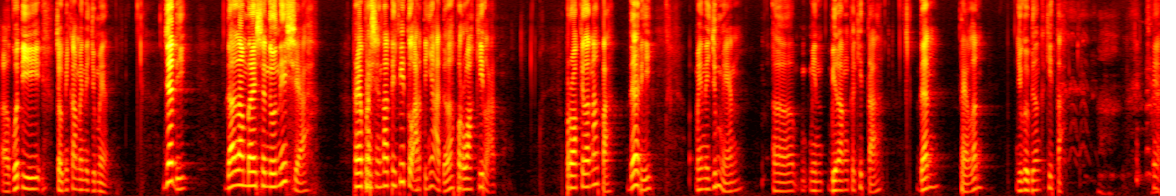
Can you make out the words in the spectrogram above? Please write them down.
eh, gua di Comika Manajemen. Jadi, dalam bahasa Indonesia, representatif itu artinya adalah perwakilan. Perwakilan apa? Dari manajemen min- bilang ke kita dan talent juga bilang ke kita. Ya.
